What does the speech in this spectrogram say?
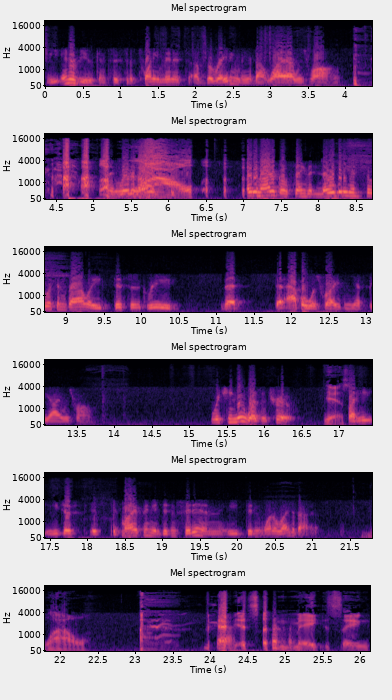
the interview consisted of 20 minutes of berating me about why I was wrong, and wrote an wow. article. wrote an article saying that nobody in Silicon Valley disagreed that that Apple was right and the FBI was wrong, which he knew wasn't true. Yes. But he, he just, if, if my opinion didn't fit in, he didn't want to write about it. Wow. That yeah. is amazing.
